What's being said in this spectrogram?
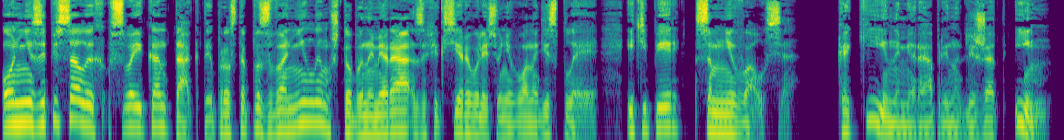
Он не записал их в свои контакты, просто позвонил им, чтобы номера зафиксировались у него на дисплее, и теперь сомневался, какие номера принадлежат им.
